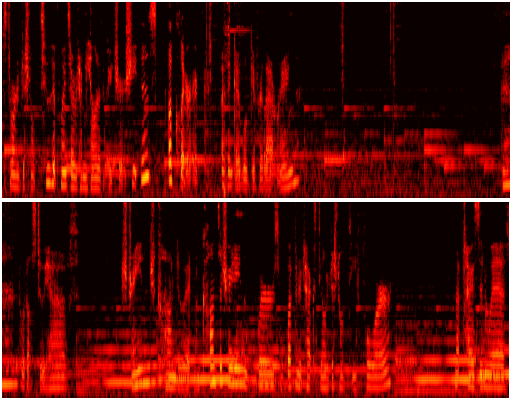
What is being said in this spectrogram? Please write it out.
Store an additional two hit points every time you heal another creature. She is a cleric. I think I will give her that ring. And what else do we have? Strange Conduit. When concentrating, wears weapon attacks deal an additional d4. That ties in with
